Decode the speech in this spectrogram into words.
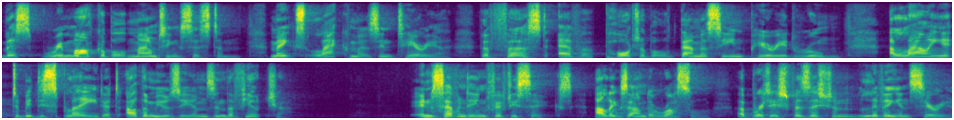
This remarkable mounting system makes LACMA's interior the first ever portable Damascene period room, allowing it to be displayed at other museums in the future. In 1756, Alexander Russell, a British physician living in Syria,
